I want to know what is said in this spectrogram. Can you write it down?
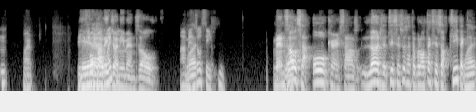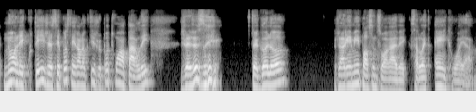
Mm. Ouais. Il faut parler de Johnny Menzel. Ah, Menzel, c'est fou. Menzel, ça n'a aucun sens. Là, tu sais, c'est ça, ça fait pas longtemps que c'est sorti. Fait que nous, on l'a écouté. Je ne sais pas si les gens l'ont écouté. Je ne veux pas trop en parler. Je vais juste dire, ce gars-là, j'aurais aimé passer une soirée avec. Ça doit être incroyable.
